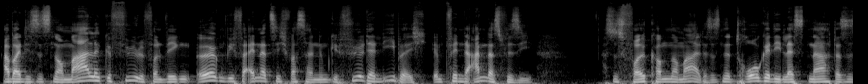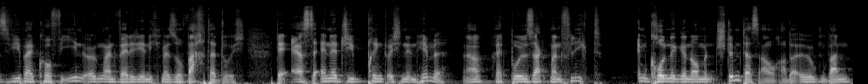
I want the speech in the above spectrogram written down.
Aber dieses normale Gefühl von wegen, irgendwie verändert sich was an dem Gefühl der Liebe, ich empfinde anders für sie. Das ist vollkommen normal. Das ist eine Droge, die lässt nach. Das ist wie bei Koffein. Irgendwann werdet ihr nicht mehr so wach dadurch. Der erste Energy bringt euch in den Himmel. Ja? Red Bull sagt, man fliegt. Im Grunde genommen stimmt das auch, aber irgendwann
